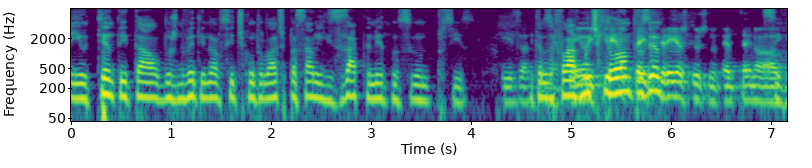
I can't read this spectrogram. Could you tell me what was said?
em 80 e tal dos 99 sítios controlados, passaram exatamente no segundo preciso. Exatamente. E estamos a falar de muitos quilómetros. Entre... dos 99. Sim.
